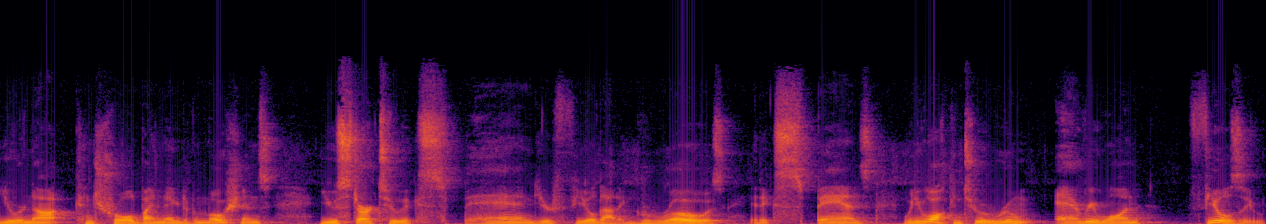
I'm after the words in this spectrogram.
you are not controlled by negative emotions, you start to expand your field out. It grows, it expands. When you walk into a room, everyone feels you.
